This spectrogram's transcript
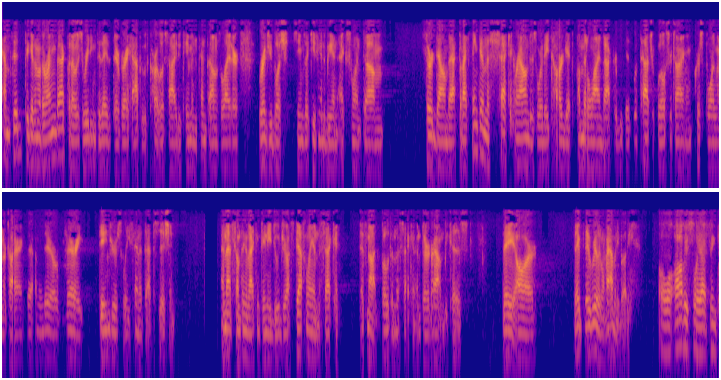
tempted to get another running back, but I was reading today that they're very happy with Carlos Hyde, who came in 10 pounds lighter. Reggie Bush seems like he's going to be an excellent um, third down back, but I think in the second round is where they target a middle linebacker because with Patrick Willis retiring and Chris Borland retiring, I mean they are very dangerously thin at that position, and that's something that I think they need to address definitely in the second if not both in the second and third round, because they are they they really don't have anybody. Oh, well, obviously, I think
